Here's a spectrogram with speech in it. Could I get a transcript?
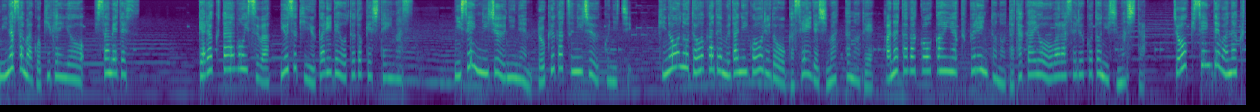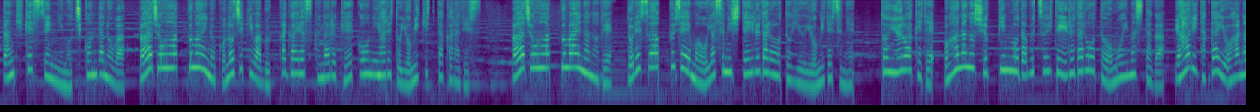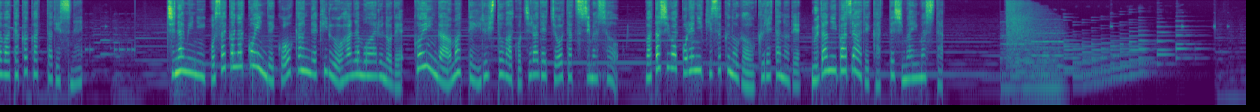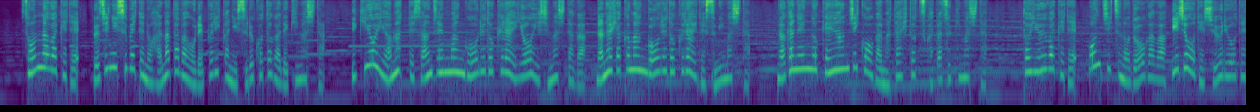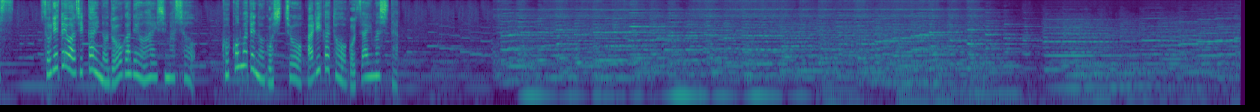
皆様ごきげんよう、ひさめです。キャラクターボイスは、ゆずきゆかりでお届けしています。2022年6月29日、昨日の動画で無駄にゴールドを稼いでしまったので、花束交換やププリントの戦いを終わらせることにしました。長期戦ではなく短期決戦に持ち込んだのは、バージョンアップ前のこの時期は物価が安くなる傾向にあると読み切ったからです。バージョンアップ前なので、ドレスアップ勢もお休みしているだろうという読みですね。というわけで、お花の出品もダブついているだろうと思いましたが、やはり高いお花は高かったですね。ちなみに、お魚コインで交換できるお花もあるので、コインが余っている人はこちらで調達しましょう。私はこれに気づくのが遅れたので、無駄にバザーで買ってしまいました。そんなわけで、無事に全ての花束をレプリカにすることができました。勢い余って3000万ゴールドくらい用意しましたが、700万ゴールドくらいで済みました。長年の懸案事項がまた一つ片付きました。というわけで、本日の動画は以上で終了です。それでは次回の動画でお会いしましょう。ここまでのご視聴ありがとうございました。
